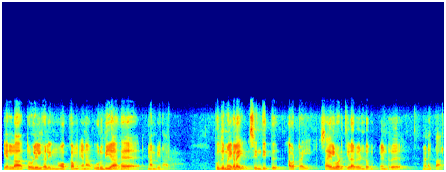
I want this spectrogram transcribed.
எல்லா தொழில்களின் நோக்கம் என உறுதியாக நம்பினார். புதுமைகளை சிந்தித்து அவற்றை செயல்படுத்திட வேண்டும் என்று நினைப்பார்.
